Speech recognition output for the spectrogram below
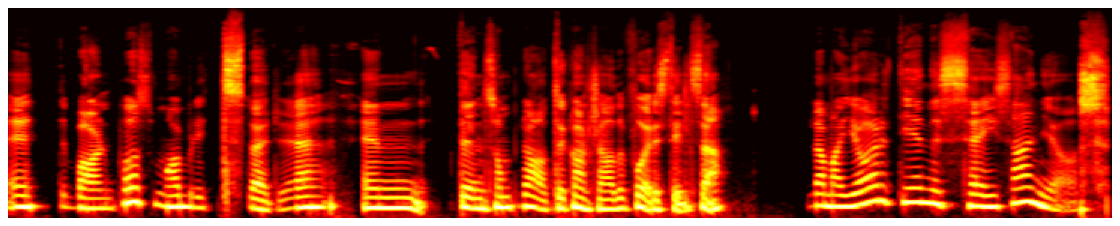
et barn på som har blitt større enn den som prater kanskje hadde forestilt seg. La mayor tiene seis años.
